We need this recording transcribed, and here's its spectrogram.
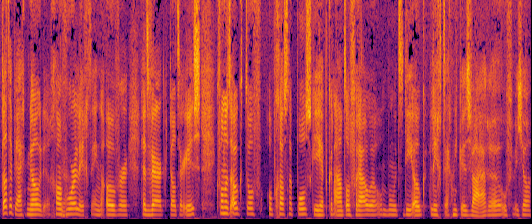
Dat heb je eigenlijk nodig. Gewoon voorlichting over het werk dat er is. Ik vond het ook tof. Op Gasnapolski heb ik een aantal vrouwen ontmoet die ook lichttechnicus waren. Of weet je wel,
